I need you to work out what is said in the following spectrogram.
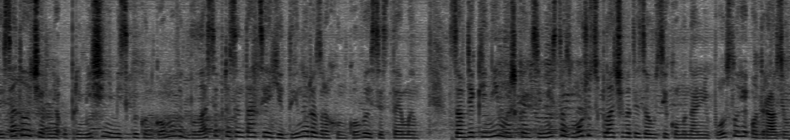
10 червня у приміщенні міськвиконкому відбулася презентація єдиної розрахункової системи. Завдяки ній мешканці міста зможуть сплачувати за усі комунальні послуги одразу.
